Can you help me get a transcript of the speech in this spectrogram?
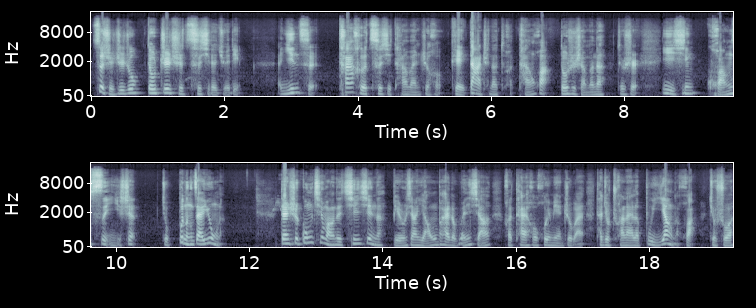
自始至终都支持慈禧的决定，因此他和慈禧谈完之后，给大臣的谈话都是什么呢？就是一心狂肆已甚，就不能再用了。但是恭亲王的亲信呢，比如像洋务派的文祥和太后会面之完，他就传来了不一样的话，就说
